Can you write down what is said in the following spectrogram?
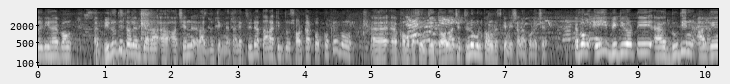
তৈরি হয় এবং বিরোধী দলের যারা আছেন রাজনৈতিক নেতা নেত্রীরা, তারা কিন্তু সরকার পক্ষকে এবং ক্ষমতাসীন যে দল আছে, তৃণমূল কংগ্রেসকে নিশানা করেছে। এবং এই ভিডিওটি দুদিন আগে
